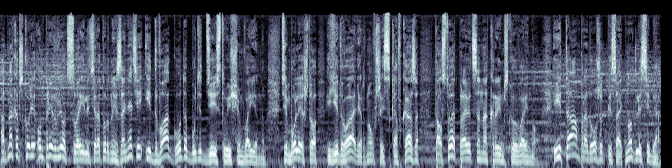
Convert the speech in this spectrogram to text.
Однако вскоре он прервет свои литературные занятия и два года будет действующим военным. Тем более, что едва вернувшись с Кавказа, Толстой отправится на Крымскую войну. И там продолжит писать писать, но для себя,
